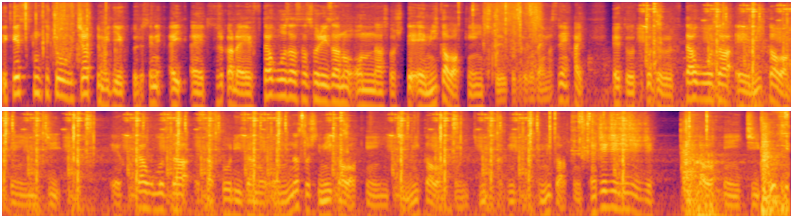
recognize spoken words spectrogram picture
で、ケースの手帳をちらっと見ていくとですね、はい、えっー、それから、えー、双子座サソリ座の女、そして、えー、三河健一ということでございますね。はい。えっ、ー、と、ということで、双子座、えー、三河健一、えー、双子座、サソリ座の女、そして三河健一、三河健一、三河健一、あ、ちちちち、三河健一を開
